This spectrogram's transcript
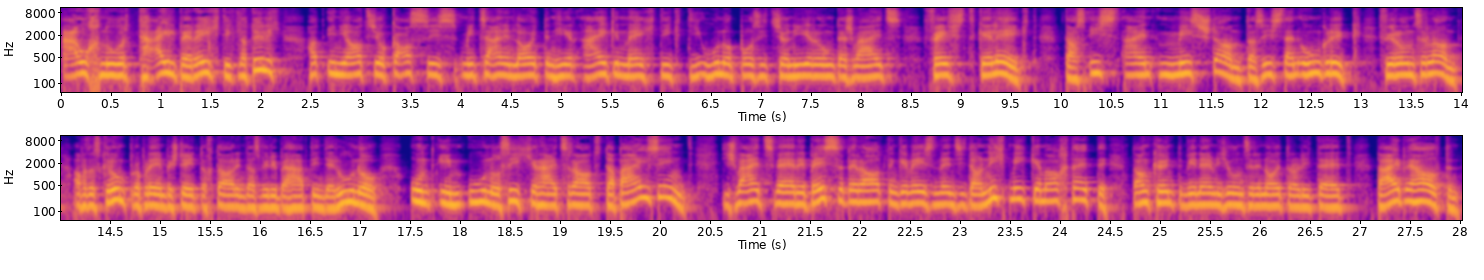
auch nur teilberechtigt. Natürlich hat Ignazio Cassis mit seinen Leuten hier eigenmächtig die UNO-Positionierung der Schweiz festgelegt. Das ist ein Missstand, das ist ein Unglück für unser Land. Aber das Grundproblem besteht doch darin, dass wir überhaupt in der UNO und im UNO-Sicherheitsrat dabei sind. Die Schweiz wäre besser beraten gewesen, wenn sie da nicht mitgemacht hätte. Dann könnten wir nämlich unsere Neutralität beibehalten.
